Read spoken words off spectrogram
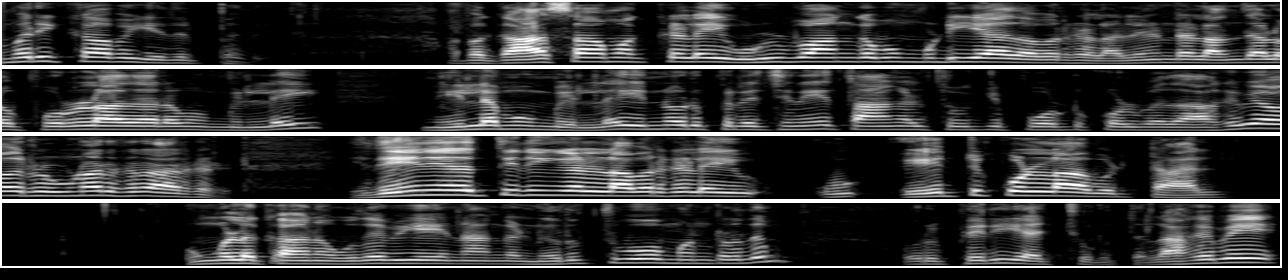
அமெரிக்காவை எதிர்ப்பது. அப்போ காசா மக்களை உள்வாங்கவும் முடியாது அவர்கள். என்றால் அந்த அளவு பொருளாதாரமும் இல்லை நிலமும் இல்லை. இன்னொரு பிரச்சனையை தாங்கள் தூக்கி போட்டுக்கொள்வதாகவே அவர்கள் உணர்கிறார்கள். இதே நேரத்தில் நீங்கள் அவர்களை உ- ஏற்றுக்கொள்ளாவிட்டால் உங்களுக்கான உதவியை நாங்கள் நிறுத்துவோம் என்றதும் ஒரு பெரிய அச்சுறுத்தல். ஆகவே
